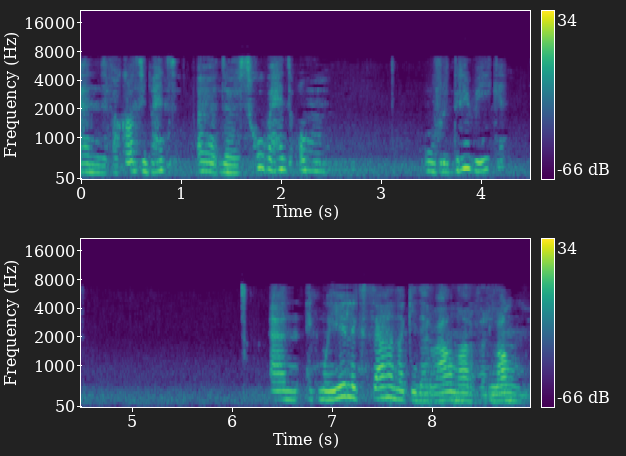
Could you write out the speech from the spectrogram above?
En de vakantie begint, uh, de school begint om over drie weken. En ik moet eerlijk zeggen dat ik daar wel naar verlang.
